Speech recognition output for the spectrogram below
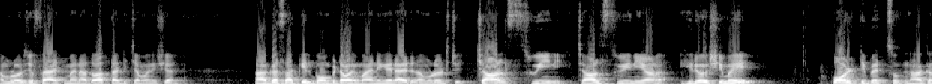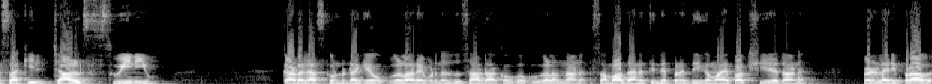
നമ്മൾ പഠിച്ചു ഫാറ്റ്മാൻ അഥവാ തടിച്ച മനുഷ്യൻ. നാഗസാക്കിയിൽ ബോംബിട്ട വൈമാനികനായിരുന്നു. നമ്മൾ പഠിച്ചു ചാൾസ് സ്വീനി. ചാൾസ് സ്വീനിയാണ്. ഹിരോഷിമയിൽ പോൾ ടിബറ്റ്സും നാഗസാക്കിയിൽ ചാൾസ് സ്വീനിയും. കടലാസ് കൊണ്ടുണ്ടാക്കിയ കൊക്കുകൾ അറിയപ്പെടുന്നത്. സഡാക്കോ കൊക്കുകൾ എന്നാണ് സമാധാനത്തിന്റെ പ്രതീകമായ പക്ഷി ഏതാണ്? വെള്ളരിപ്രാവ്.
